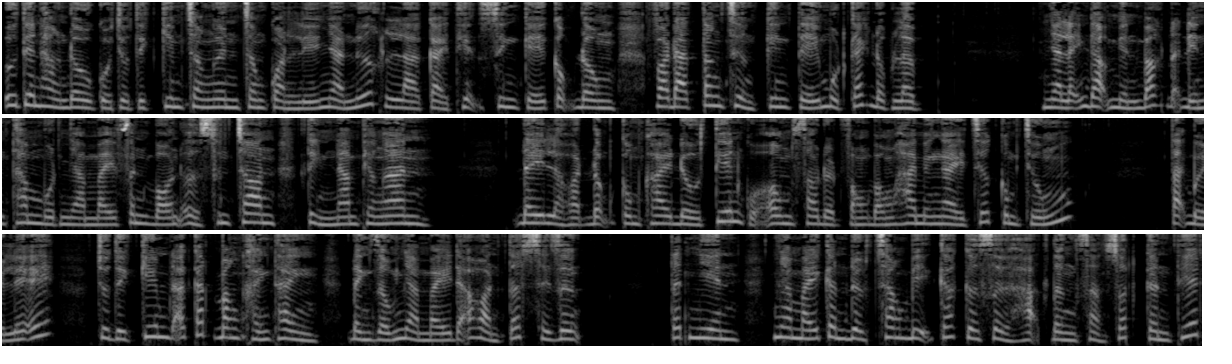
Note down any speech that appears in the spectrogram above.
ưu tiên hàng đầu của Chủ tịch Kim Jong-un trong quản lý nhà nước là cải thiện sinh kế cộng đồng và đạt tăng trưởng kinh tế một cách độc lập. Nhà lãnh đạo miền Bắc đã đến thăm một nhà máy phân bón ở Suncheon, tỉnh Nam Pyongan. Đây là hoạt động công khai đầu tiên của ông sau đợt vắng bóng 20 ngày trước công chúng. Tại buổi lễ, Chủ tịch Kim đã cắt băng khánh thành, đánh dấu nhà máy đã hoàn tất xây dựng. Tất nhiên, nhà máy cần được trang bị các cơ sở hạ tầng sản xuất cần thiết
